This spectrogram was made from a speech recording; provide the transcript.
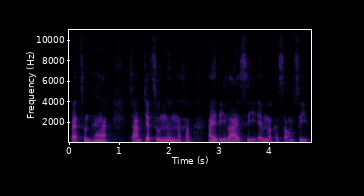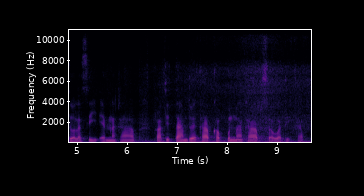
088805 3701 นะครับ ID Line CM แล้วก็ 24 ตัวละ CM นะครับ ฝากติดตามด้วยครับ ขอบคุณมากครับ สวัสดีครับ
